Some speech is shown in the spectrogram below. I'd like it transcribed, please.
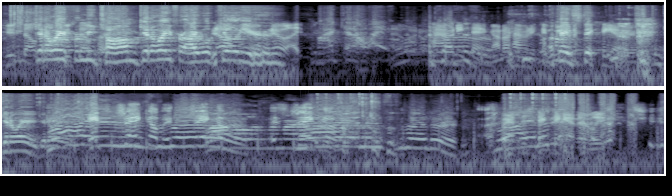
Who's Delta? Get away from me, Tom! Get away from I will No, kill I'm here. you! No, I I don't have anything. I don't have anything. Okay, stick. here. Keep, get away, get away. It's Jacob! It's Jacob! It's Jacob! is the murderer. We have to stick together, Luke.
